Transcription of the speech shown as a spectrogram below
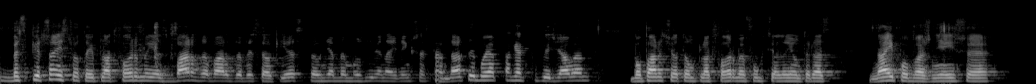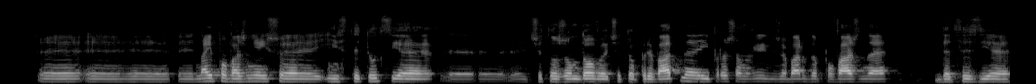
bezpieczeństwo tej platformy jest bardzo, bardzo wysokie. Spełniamy możliwie największe standardy, bo ja, tak jak powiedziałem, w oparciu o tą platformę funkcjonują teraz najpoważniejsze E, e, e, najpoważniejsze instytucje, czy to rządowe, czy to prywatne, i proszę mówić, że bardzo poważne decyzje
